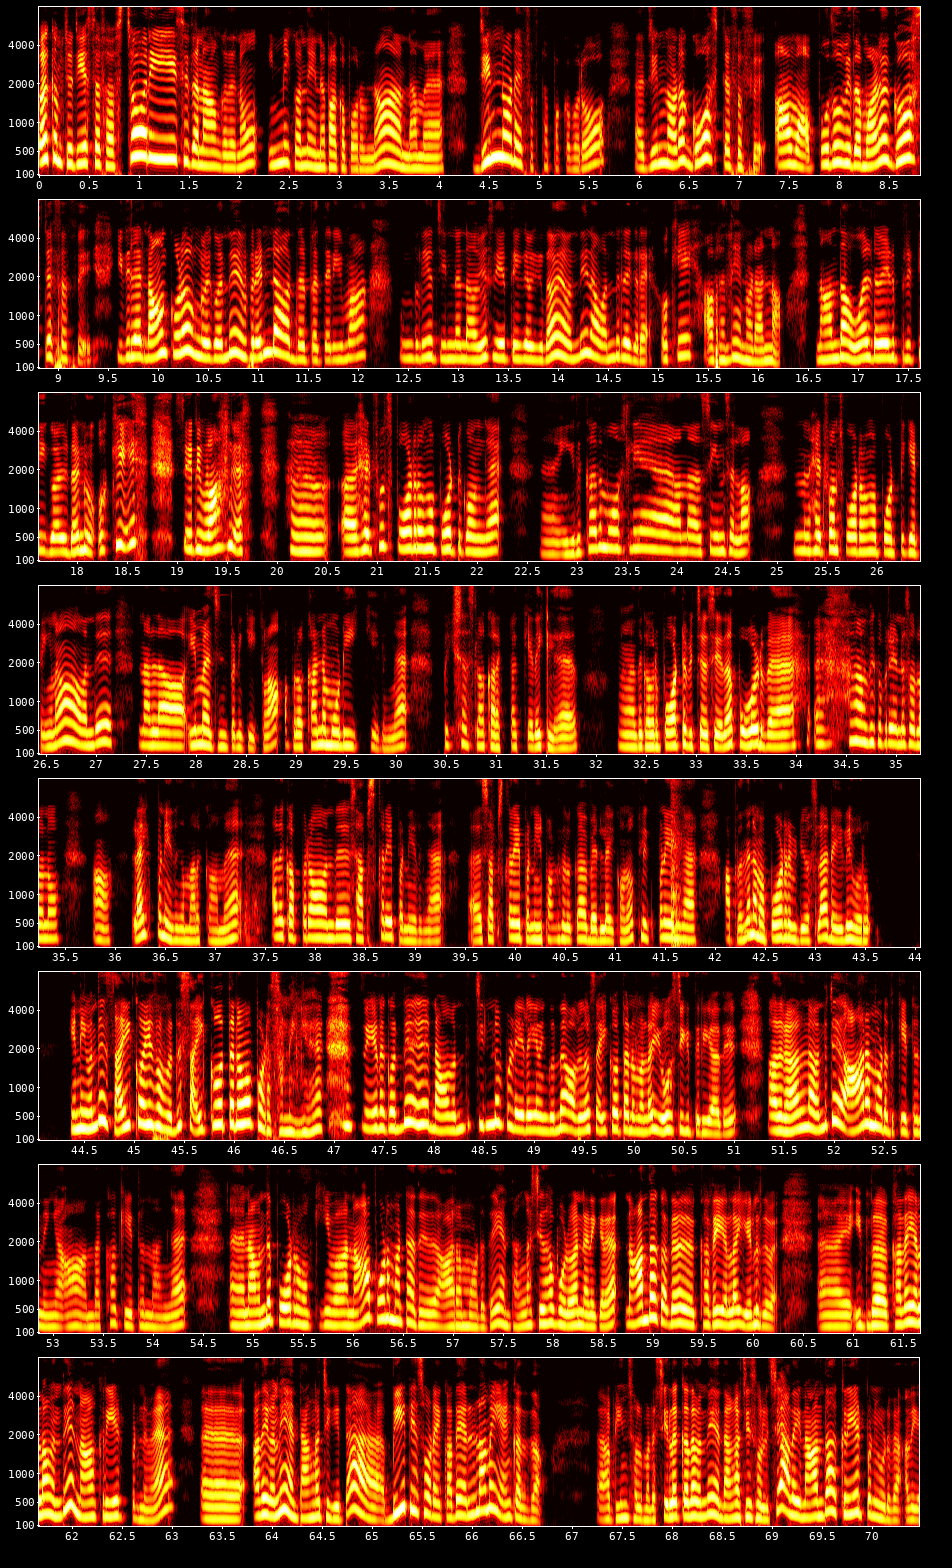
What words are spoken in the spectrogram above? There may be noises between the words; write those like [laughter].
Welcome to டிஎஸ்எஃப்எஃப் stories இதை நான் உங்கள் தினம் இன்றைக்கி வந்து என்ன பார்க்க போகிறோம்னா நம்ம ஜின்னோட எஃப்எஃப் தான் பார்க்க போகிறோம் ஜின்னோட கோஸ்ட் எஃப்எஃப் ஆமாம் புது விதமான கோஸ்ட் எஃப்எஃப் இதில் நான் கூட உங்களுக்கு வந்து என் ஃப்ரெண்டாக வந்திருப்பேன் தெரியுமா? உங்களையும் ஜின்னனாவையும் சேர்த்துக்கிறதுக்கு தான் வந்து நான் வந்துருக்கிறேன். ஓகே அவர் வந்து என்னோட அண்ணா. நான் தான் world wide pretty girl Tanu. Okay சரி வாங்க. ஹெட்ஃபோன்ஸ் போடுறவங்க போட்டுக்கோங்க. இருக்காது மோஸ்ட்லி அந்த சீன்ஸ் எல்லாம். ஹெட்ஃபோன்ஸ் போடுறவங்க போட்டு கேட்டிங்கன்னா வந்து நல்லா இமேஜின் பண்ணி கேட்கலாம். அப்புறம் கண்ணை மூடி கேளுங்க. பிக்சர்ஸ்லாம் கரெக்டாக கிடைக்கல. அதுக்கப்புறம் போட்ட பிக்சர்ஸ் ஏதாவது போடுவேன். அதுக்கப்புறம் என்ன சொல்லணும்? ஆ லைக் பண்ணிடுங்க மறக்காமல் அதுக்கப்புறம் வந்து சப்ஸ்கிரைப் பண்ணிடுங்க. சப்ஸ்கிரைப் பண்ணி பக்கத்தில் இருக்க பெல் ஐக்கானும் கிளிக் பண்ணிடுங்க. அப்போ வந்து நம்ம போடுற வீடியோஸ்லாம் டெய்லி வரும். என்னை வந்து சைக்கோ சைக்கோய்ஃபை வந்து சைக்கோத்தனமாக போட சொன்னீங்க. எனக்கு வந்து நான் வந்து சின்ன பிள்ளையில எனக்கு வந்து அவ்வளோ சைக்கோத்தனமெல்லாம் யோசிக்க தெரியாது. அதனால் நான் வந்துட்டு ஆரமோடது கேட்டிருந்தீங்க. ஆ அந்த அக்கா கேட்டிருந்தாங்க. நான் வந்து போடுறேன் ஓகேவா நான் போட மாட்டேன் அது ஆரமோடது என் தங்கச்சி தான் போடுவேன்னு நினைக்கிறேன். நான் தான் கதை கதையெல்லாம் எழுதுவேன். இந்த கதையெல்லாம் வந்து நான் க்ரியேட் பண்ணுவேன். அதை வந்து என் தங்கச்சி கிட்ட கதை எல்லாமே என் கதை தான் அப்படின்னு சொல்ல மாட்டேன். சில கதை வந்து என் தங்கச்சி சொல்லிச்சு. அதை நான் தான் க்ரியேட் பண்ணி விடுவேன். அதை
